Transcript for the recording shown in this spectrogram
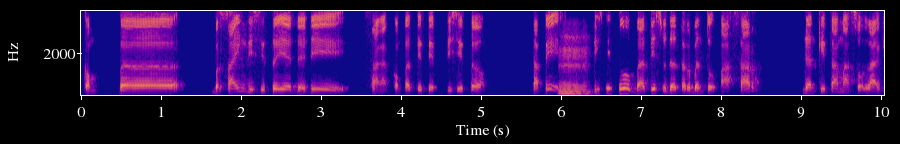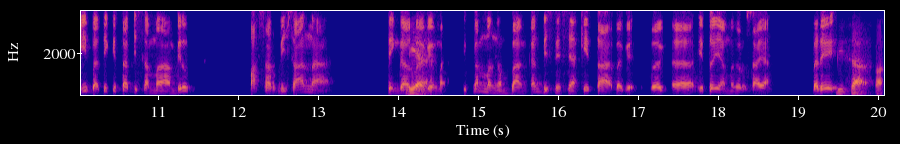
kom- be- bersaing di situ ya, jadi sangat kompetitif di situ. Tapi Hmm. di situ berarti sudah terbentuk pasar dan kita masuk lagi, berarti kita bisa mengambil pasar di sana. Tinggal Iya. bagaimana kita mengembangkan bisnisnya kita, baga- bag- eh, itu yang menurut saya. Berarti Bisa, Pak.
